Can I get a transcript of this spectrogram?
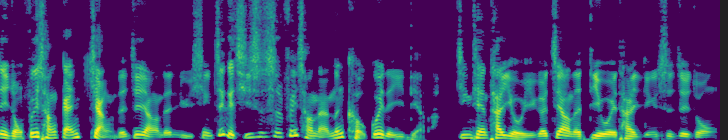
那种非常敢讲的这样的女性，这个其实是非常难能可贵的一点了。今天她有一个这样的地位，她已经是这种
